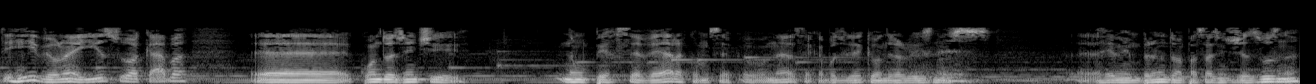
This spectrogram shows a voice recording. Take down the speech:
terrível, né? E isso acaba é, quando a gente não persevera, como você, né, você acabou de ler que o André Luiz nos é, relembrando uma passagem de Jesus, né?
